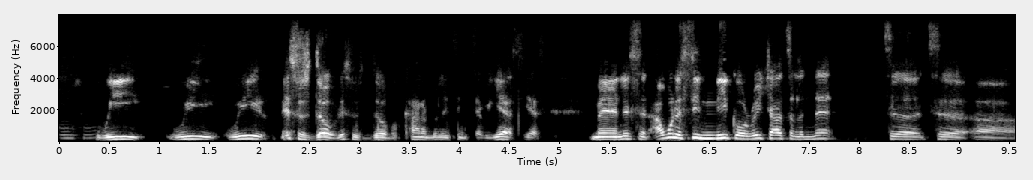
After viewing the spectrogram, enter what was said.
Mm-hmm. We we we this was dope. This was dope. Accountability integrity. Yes, yes. Man, listen, I want to see Nico reach out to Lynette to to uh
